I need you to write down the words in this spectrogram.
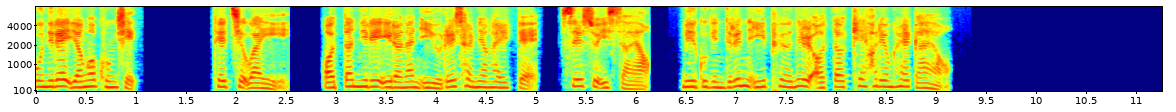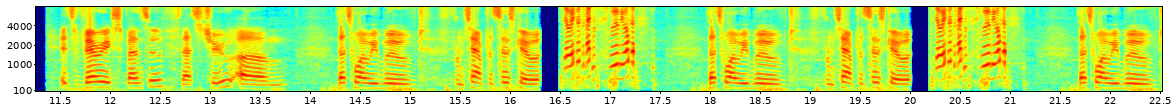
오늘의 영어 공식. 대체 why. 어떤 일이 일어난 이유를 설명할 때 쓸 수 있어요. 미국인들은 이 표현을 어떻게 활용할까요? It's very expensive. That's true. Um, that's why we moved from San Francisco. That's why we moved from San Francisco. That's why we moved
